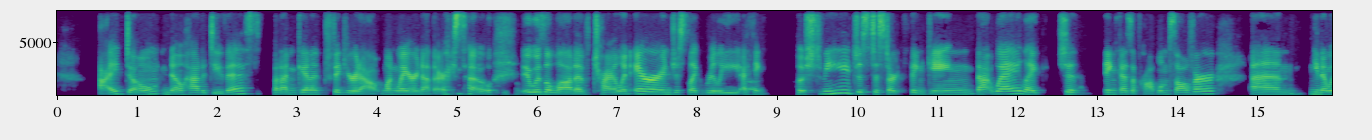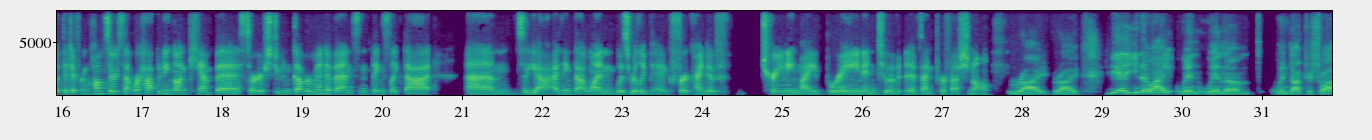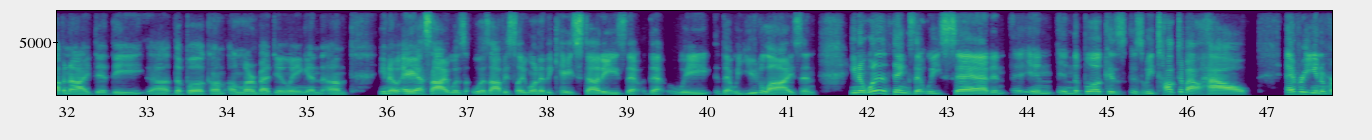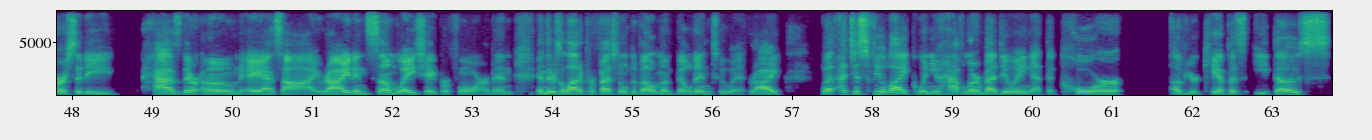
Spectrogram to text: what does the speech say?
I don't know how to do this, but I'm going to figure it out one way or another. So it was a lot of trial and error and just like really, I think, pushed me just to start thinking that way, like to think as a problem solver. Um, you know, with the different concerts that were happening on campus or student government events and things like that. Um, so yeah, I think that one was really big for kind of training my brain into an event professional. Right, right. Yeah, you know, I when when um when Dr. Schwab and I did the uh the book on on learn by doing and um you know ASI was was obviously one of the case studies that that we that we utilize and you know one of the things that we said in in in the book is is we talked about how every university has their own ASI, right, in some way, shape, or form, and and there's a lot of professional development built into it, right. But I just feel like when you have learn by doing at the core of your campus ethos,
